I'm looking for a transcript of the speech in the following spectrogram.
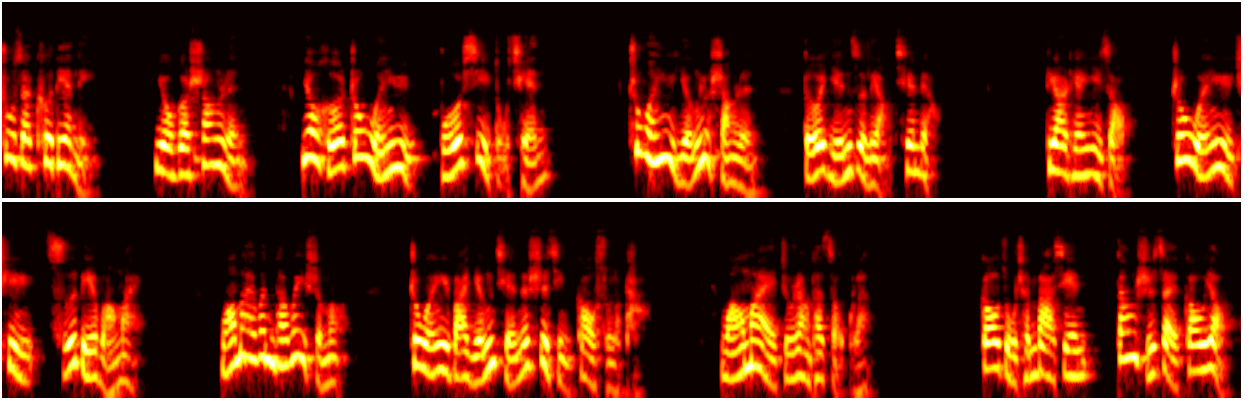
住在客店里，有个商人要和周文玉博戏赌钱。周文玉赢了商人，得银子两千两。第二天一早，周文玉去辞别王迈。王迈问他为什么。周文玉把赢钱的事情告诉了他，王迈就让他走了。高祖陈霸先当时在高要，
